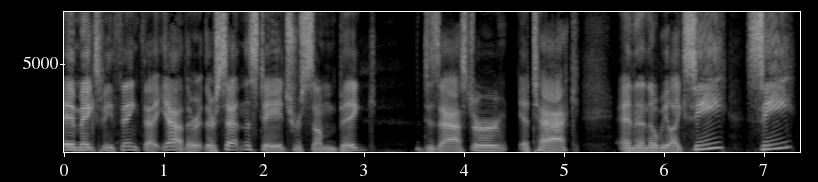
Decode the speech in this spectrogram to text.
it makes me think that, yeah, they're, they're setting the stage for some big disaster attack. And then they'll be like, see, see,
